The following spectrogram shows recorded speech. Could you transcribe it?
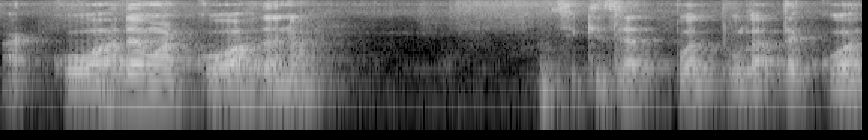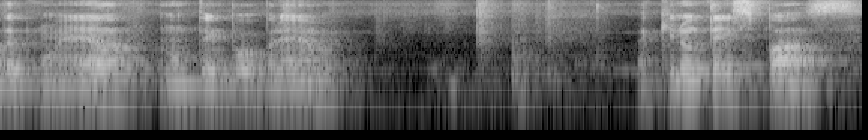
A corda é uma corda, né? Se quiser pode pular até corda com ela, não tem problema. Aqui não tem espaço.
